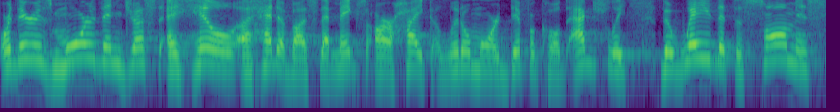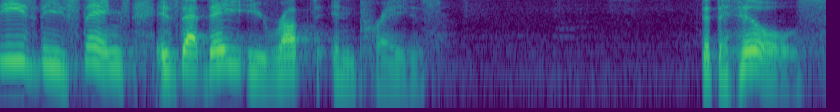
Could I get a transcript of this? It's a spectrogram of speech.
or there is more than just a hill ahead of us that makes our hike a little more difficult. Actually, the way that the psalmist sees these things is that they erupt in praise. That the hills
